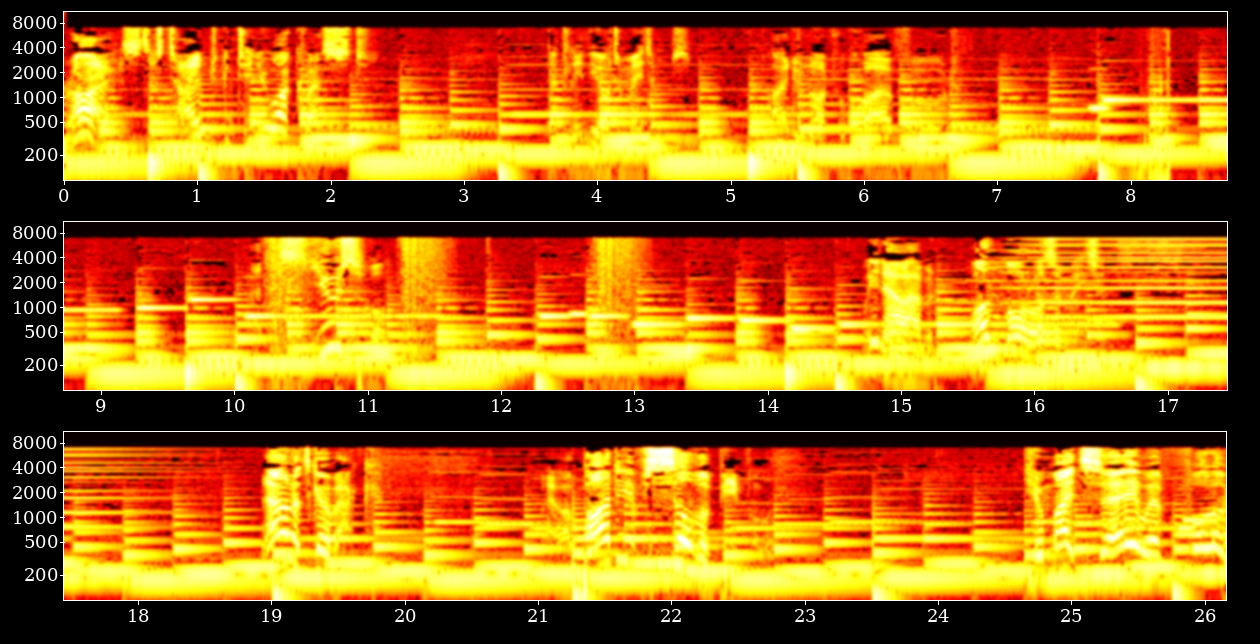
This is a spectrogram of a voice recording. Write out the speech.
Arise, it is time to continue our quest. Luckily, the automatons. One more automaton. Now let's go back. We have a party of silver people. You might say we're full of.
